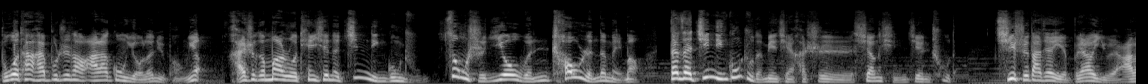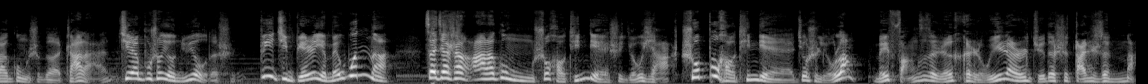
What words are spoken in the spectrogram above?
不过他还不知道阿拉贡有了女朋友，还是个貌若天仙的精灵公主。纵使伊欧文超人的美貌，但在精灵公主的面前还是相形见绌的。其实大家也不要以为阿拉贡是个渣男，既然不说有女友的事，毕竟别人也没问呢。再加上阿拉贡说好听点是游侠，说不好听点就是流浪。没房子的人很容易让人觉得是单身嘛。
